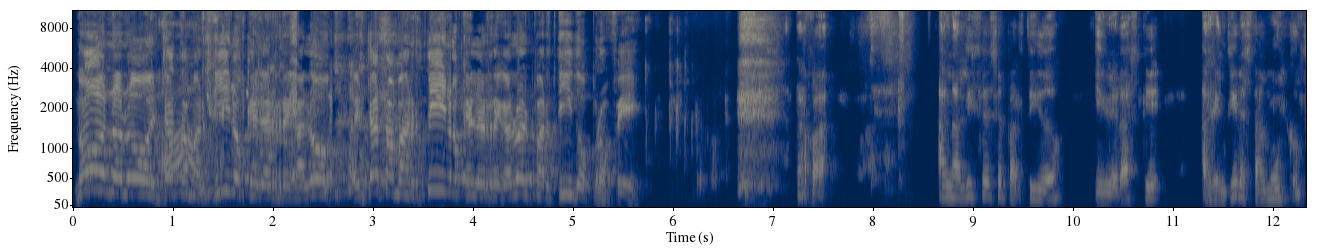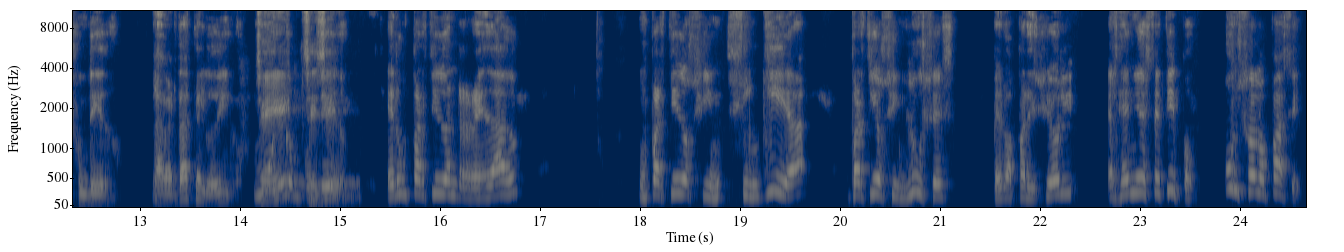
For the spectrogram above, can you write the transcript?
no, no, no, el Tata ah. Martino que le regaló, el Tata Martino que le regaló el partido, profe. Rafa, analice ese partido y verás que Argentina está muy confundido. La verdad te lo digo. Muy confundido. Era un partido enredado, un partido sin, sin guía, un partido sin luces, pero apareció el, genio de este tipo. Un solo pase.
